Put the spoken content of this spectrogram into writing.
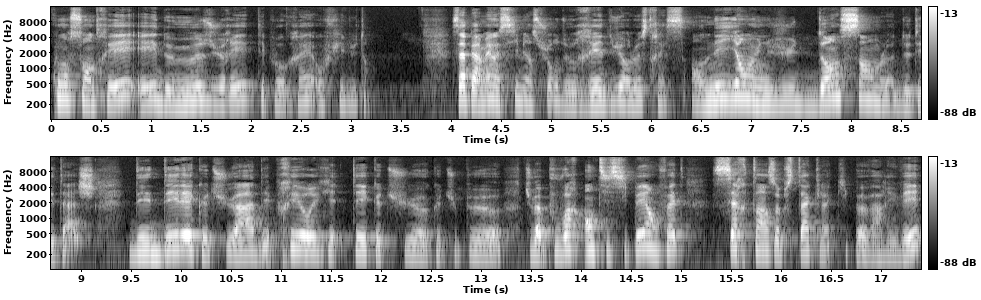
concentré et de mesurer tes progrès au fil du temps. Ça permet aussi bien sûr de réduire le stress en ayant une vue d'ensemble de tes tâches, des délais que tu as, des priorités que tu, euh, que tu peux, tu vas pouvoir anticiper en fait certains obstacles qui peuvent arriver,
